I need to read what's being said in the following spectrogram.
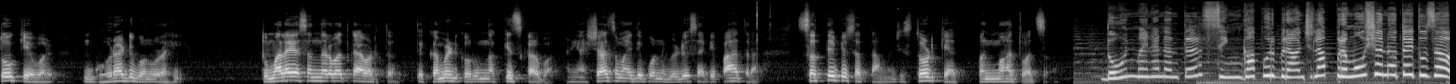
तो केवळ घोराटी बनू राहील. तुम्हाला या संदर्भात काय वाटतं? ते कमेंट करून नक्कीच कळवा आणि अशाच माहितीपूर्ण व्हिडिओसाठी पाहत राहा. सत्य पे सत्ता म्हणजे थोडक्यात पण महत्त्वाचं. दोन महिन्यानंतर सिंगापूर ब्रांचला प्रमोशन होतंय तुझं.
